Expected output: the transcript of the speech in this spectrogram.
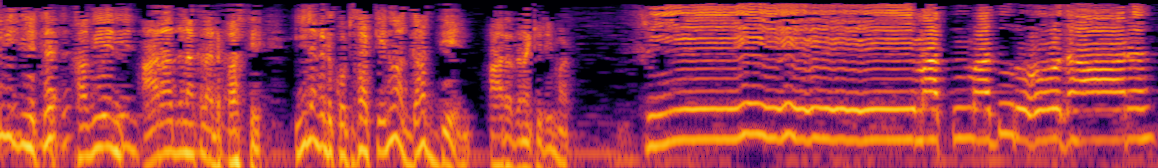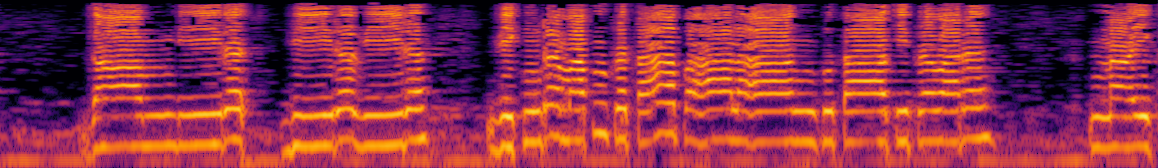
විදිහට කවියෙන් ආරාධනා කළාට පස්සේ ඊළඟට කොටසක් එනවා ගද්දයෙන් ආරාධනා කිරීමක්. ශ්‍රීමත් මధుරෝධාර ගාම්බීර වීර වීර වික්‍රමප් ප්‍රතාපාලංකුතාති ප්‍රවර නායික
